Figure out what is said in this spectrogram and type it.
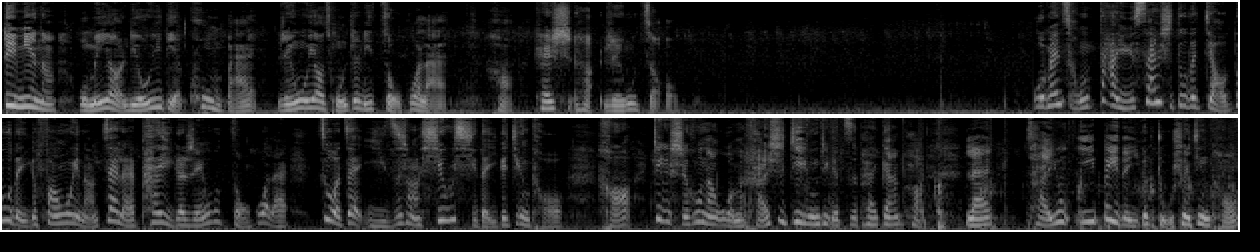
对面呢，我们要留一点空白，人物要从这里走过来。好，开始哈，人物走。我们从大于三十度的角度的一个方位呢，再来拍一个人物走过来，坐在椅子上休息的一个镜头。好，这个时候呢，我们还是借用这个自拍杆哈，来采用一倍的一个主摄镜头。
